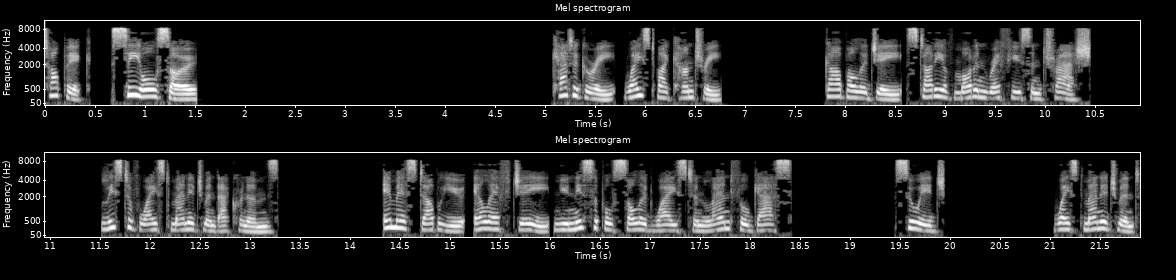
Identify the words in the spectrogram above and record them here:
Topic. See also Category: Waste by country. Garbology: study of modern refuse and trash. List of waste management acronyms. MSW, LFG, municipal solid waste and landfill gas. Sewage Waste management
